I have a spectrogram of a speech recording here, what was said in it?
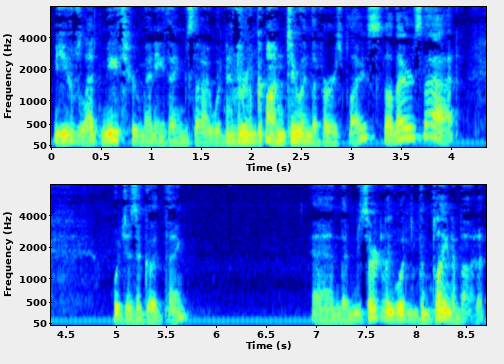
You've led me through many things that I would never have gone to in the first place. So, there's that, which is a good thing and then certainly wouldn't complain about it.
